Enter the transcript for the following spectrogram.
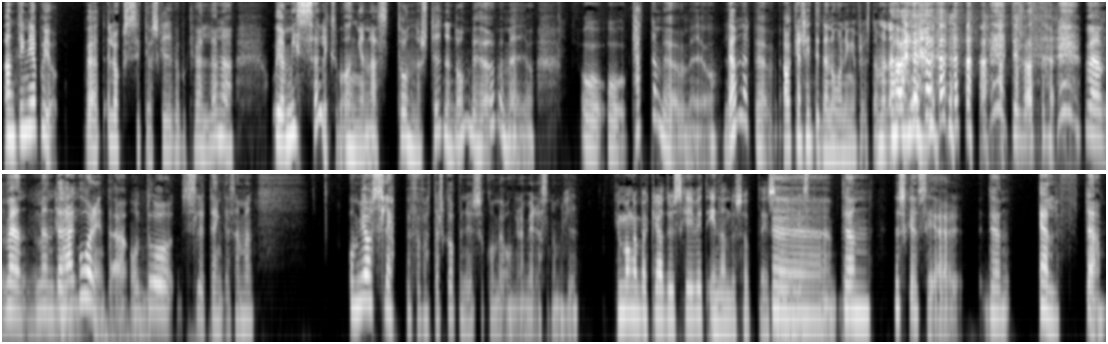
Antingen är jag på jobbet eller också sitter jag och skriver på kvällarna. Och jag missar liksom ungarnas tonårstiden. De behöver mig. Och, och, och, katten behöver mig och Lennart behöver mig. Ja, kanske inte i den ordningen förresten. Men, du fattar. Men, men, men det här går inte. Och då till slut tänkte jag så här, men om jag släpper författarskapet nu så kommer jag ångra mig resten av mitt liv. Hur många böcker hade du skrivit innan du sa upp dig som jurist? Eh, den, nu ska jag se här. Den elfte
